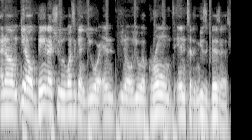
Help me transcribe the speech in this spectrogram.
and um, you know, being that you once again you were in, you know, you were groomed into the music business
